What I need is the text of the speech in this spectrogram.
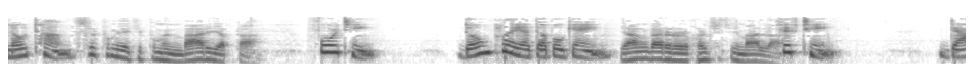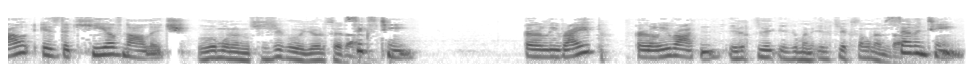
no tongue. 슬픔의 기쁨은 말이 없다. Fourteen. Don't play a double game. 양다리를 걸치지 말라. Fifteen. Doubt is the key of knowledge. 의무는 지식의 열쇠다. Sixteen. Early ripe, early rotten. 일찍 익으면 일찍 썩는다. Seventeen.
